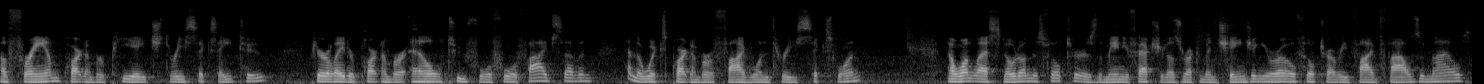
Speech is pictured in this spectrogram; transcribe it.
of FRAM part number PH3682, Purolator part number L24457, and the Wix part number of 51361. Now, one last note on this filter is the manufacturer does recommend changing your oil filter every 5,000 miles.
